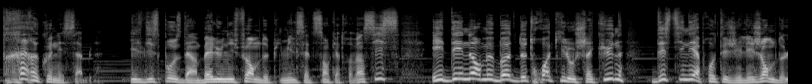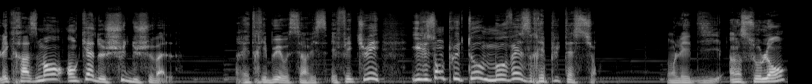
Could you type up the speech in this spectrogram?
très reconnaissable. Il dispose d'un bel uniforme depuis 1786 et d'énormes bottes de 3 kg chacune destinées à protéger les jambes de l'écrasement en cas de chute du cheval. Rétribués au service effectué, ils ont plutôt mauvaise réputation. On les dit insolents,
